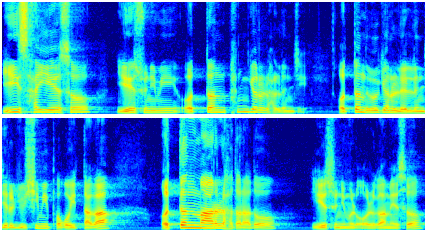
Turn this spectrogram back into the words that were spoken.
이 사이에서 예수님이 어떤 판결을 하는지 어떤 의견을 낼는지를 유심히 보고 있다가 어떤 말을 하더라도 예수님을 올감해서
